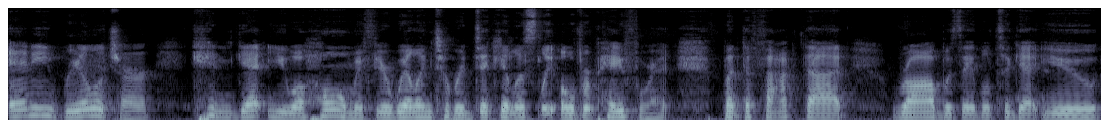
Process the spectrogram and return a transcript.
any realtor can get you a home if you're willing to ridiculously overpay for it. But the fact that Rob was able to get you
